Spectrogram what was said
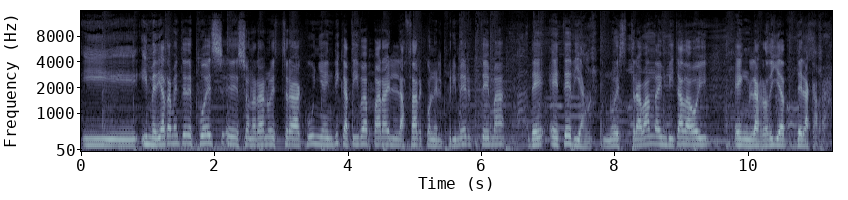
Y inmediatamente después eh, sonará nuestra cuña indicativa para enlazar con el primer tema de Etedian, nuestra banda invitada hoy en las rodillas de la cabra.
